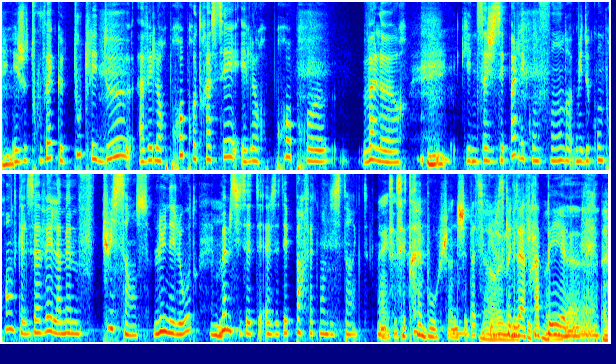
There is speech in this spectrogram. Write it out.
Mhm. et je trouvais que toutes les deux avaient leur propre tracé et leur propre euh, valeur, Mhm. qu'il ne s'agissait pas de les confondre, mais de comprendre qu'elles avaient la même puissance l'une et l'autre, Mhm. même si elles étaient, elles étaient parfaitement distinctes. Ouais, ça c'est très beau. Je ne sais pas si c'est quelque chose qui vous a frappé. oui. euh, Ben,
